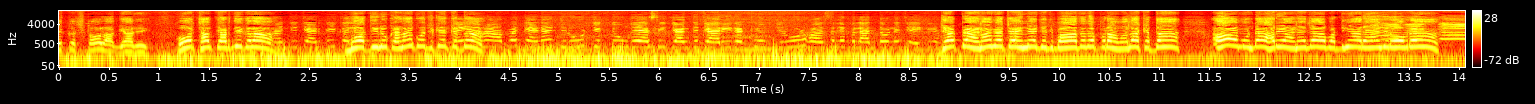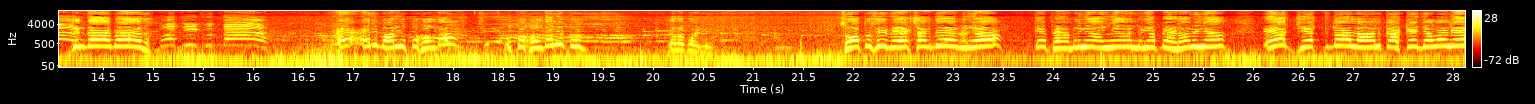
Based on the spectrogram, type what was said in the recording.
ਇੱਕ ਸਟਾਲ ਲੱਗ ਗਿਆ ਜੀ। ਹੋਰ ਸਭ ਚੜ੍ਹਦੀ ਕਲਾ? ਹਾਂਜੀ ਚੜ੍ਹਦੀ ਕਲਾ। ਮੋਦੀ ਨੂੰ ਕਹਿਣਾ ਕੁਝ ਕਿ ਨਹੀਂ, ਕਿਦਾਂ ਹਾਂ ਆਪਾਂ ਕਹਿਣਾ ਜ਼ਰੂਰ ਜਿੱਤੂਗੇ ਅਸੀਂ ਜੰਗ ਜਾਰੀ ਰੱਖਿਓ ਜ਼ਰੂਰ ਹੌਸਲੇ ਬੁਲੰਦ ਹੋਣੇ ਚਾਹੀਦੇ ਆ। ਜੇ ਭੈਣਾਂ ਵਿੱਚ ਇੰਨੇ ਜਜ਼ਬਾਤ ਆ ਤਾਂ ਭਰਾਵਾਂ ਦਾ ਕਿਦਾਂ? ਆਹ ਮੁੰਡਾ ਹਰਿਆਣੇ ਦਾ ਵੱਡੀਆਂ ਰੇਂਜ ਰੋਵਰਾਂ ਜਿੰਦਾਬਾਦ! ਮੋਦੀ ਕੁੱਤਾ ਇਹ ਇਹਦੀ ਬਾਰੀ ਉੱਤੋਂ ਖੁੱਲਦਾ? ਉੱਤੋਂ ਖੁੱਲਦਾ ਨਹੀਂ ਉੱਤੋਂ? ਚਲੋ ਕੋਈ ਨਹੀਂ। ਸੋ ਤੁਸੀਂ ਵੇਖ ਸਕਦੇ ਹੋ ਵੀਰੋ ਕਿ ਫੈਮਲੀਆਂ ਆਈਆਂ ਮੇਰੀਆਂ ਭੈਣਾਂ ਵੀ ਆ ਇਹ ਜਿੱਤ ਦਾ ਐਲਾਨ ਕਰਕੇ ਜਾਵਾਂਗੇ।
